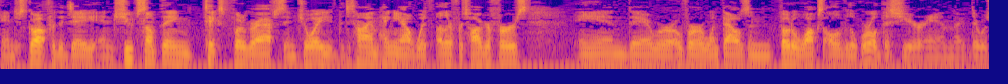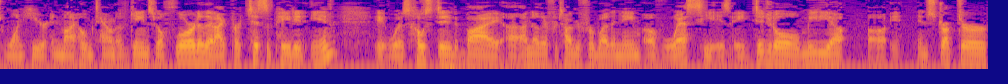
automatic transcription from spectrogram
and just go out for the day and shoot something, takes photographs, enjoy the time hanging out with other photographers. And there were over 1,000 photo walks all over the world this year, and there was one here in my hometown of Gainesville, Florida that I participated in it was hosted by uh, another photographer by the name of Wes. He is a digital media uh, instructor,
